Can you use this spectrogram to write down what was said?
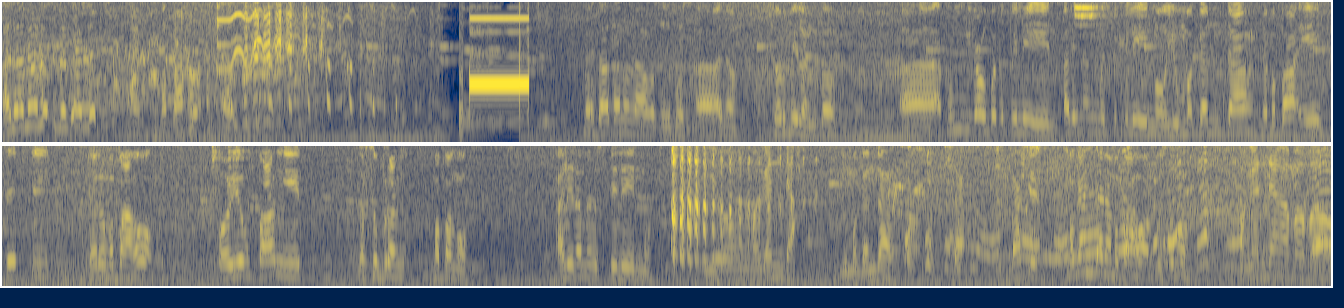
Ano, ano, ano sinasabi? mabaho. May tatanong lang ako sa iyo, boss. Ah, ano, survey lang to. Ah, kung ikaw ang papipiliin, alin ang mas pipiliin mo? Yung maganda na babae, sexy, pero mabaho? O yung pangit na sobrang mabango? Alin ang mas piliin mo? Yung maganda. Yung maganda. Ba- bakit? Maganda na mabaho ang gusto mo. Maganda nga babaho.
